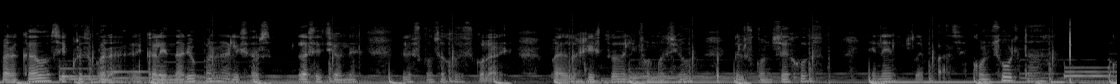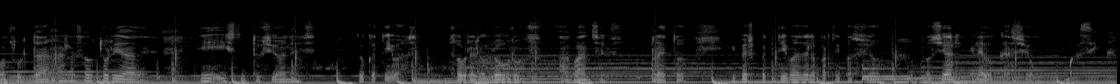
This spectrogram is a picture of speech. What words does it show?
para cada ciclo escolar el calendario para realizar las sesiones de los consejos escolares para el registro de la información de los consejos en el repase. Consulta, consultar a las autoridades e instituciones educativas sobre los logros, avances, retos y perspectivas de la participación social en la educación básica.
